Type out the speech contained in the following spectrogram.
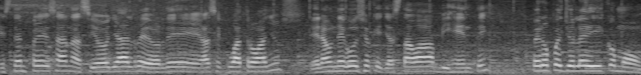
Esta empresa nació ya alrededor de hace cuatro años. Era un negocio que ya estaba vigente, pero pues yo le di como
